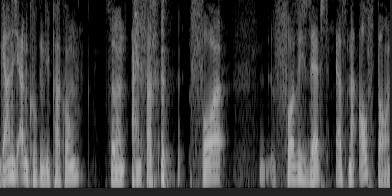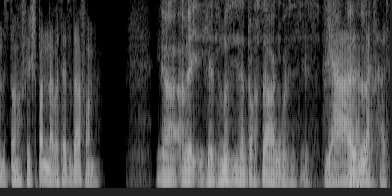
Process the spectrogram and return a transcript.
gar nicht angucken die Packung, sondern einfach vor vor sich selbst erstmal aufbauen. Das ist doch noch viel spannender. Was hältst du davon? Ja, aber jetzt muss ich ja doch sagen, was es ist. Ja, also, dann sag's halt.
